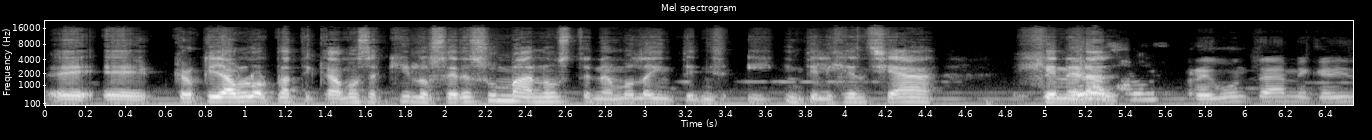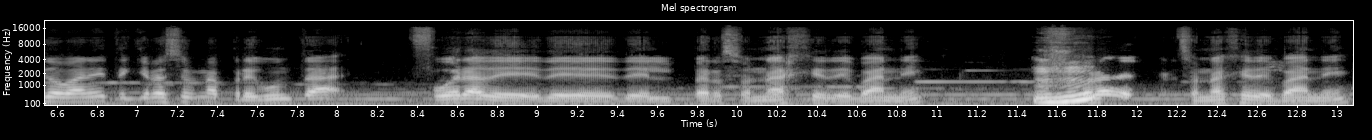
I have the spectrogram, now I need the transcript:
Eh, eh, creo que ya lo platicamos aquí, los seres humanos tenemos la inteligencia general. Una pregunta, mi querido Vane, te quiero hacer una pregunta fuera de, del personaje de Vane, fuera del personaje de Vane,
